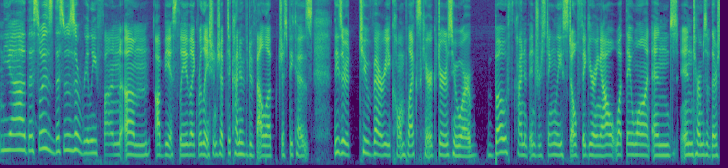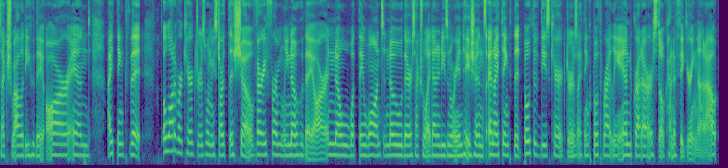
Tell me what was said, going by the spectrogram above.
Yeah, this was this was a really fun um obviously like relationship to kind of develop just because these are two very complex characters who are both kind of interestingly still figuring out what they want and in terms of their sexuality who they are and I think that a lot of our characters when we start this show very firmly know who they are and know what they want and know their sexual identities and orientations. And i think that both of these characters i think both riley and greta are still kind of figuring that out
